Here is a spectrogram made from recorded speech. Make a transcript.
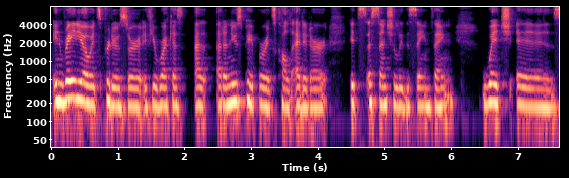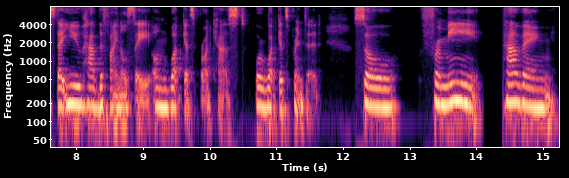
in radio, it's producer. If you work as at, at, a newspaper, it's called editor. It's essentially the same thing, which is that you have the final say on what gets broadcast or what gets printed. So for me, having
